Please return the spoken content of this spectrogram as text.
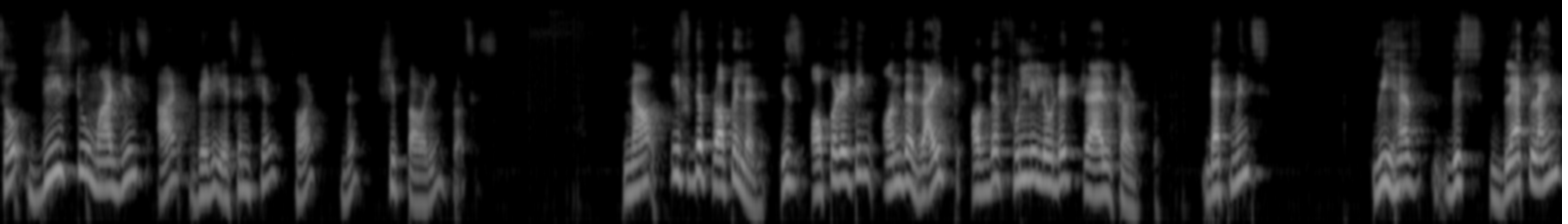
So, these two margins are very essential for the ship powering process. Now, if the propeller is operating on the right of the fully loaded trial curve, that means we have this black line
